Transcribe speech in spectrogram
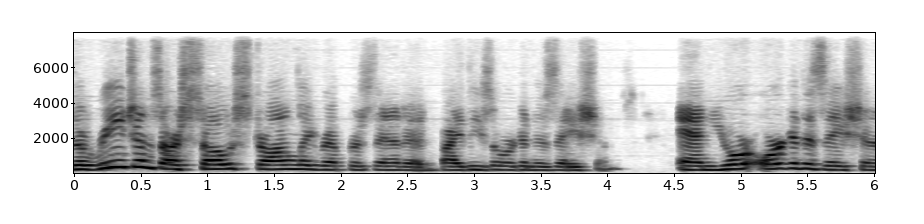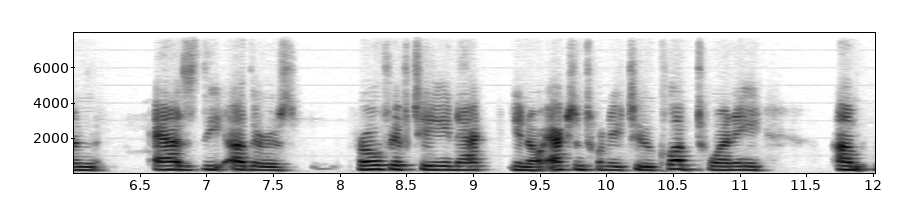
the regions are so strongly represented by these organizations. And your organization, as the others, Pro 15, Act, you know, Action 22, Club 20, um,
